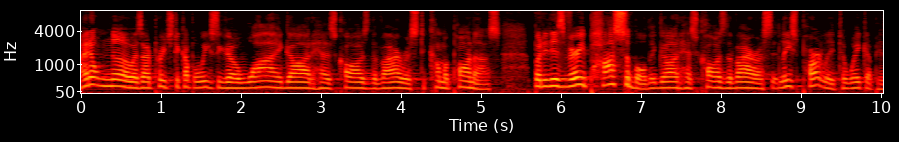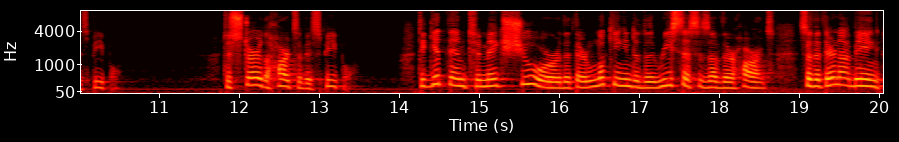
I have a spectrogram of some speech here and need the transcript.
I don't know, as I preached a couple weeks ago, why God has caused the virus to come upon us, but it is very possible that God has caused the virus, at least partly, to wake up His people, to stir the hearts of His people, to get them to make sure that they're looking into the recesses of their hearts so that they're not being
